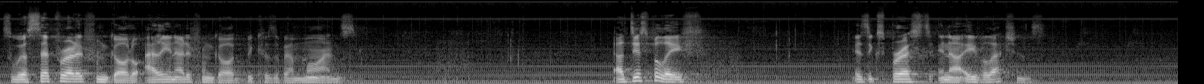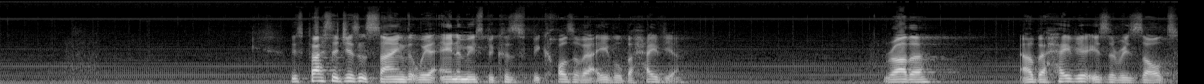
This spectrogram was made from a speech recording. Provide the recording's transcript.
So we are separated from God or alienated from God because of our minds. Our disbelief is expressed in our evil actions. This passage isn't saying that we are enemies because, because of our evil behavior. Rather, our behavior is the result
